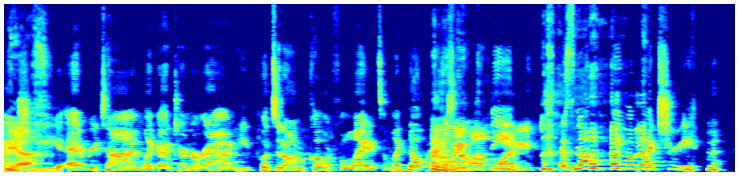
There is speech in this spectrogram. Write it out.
Yeah. actually every time like I turn around, he puts it on colorful lights. I'm like, nope, that's not the theme. That's not the theme of my tree.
